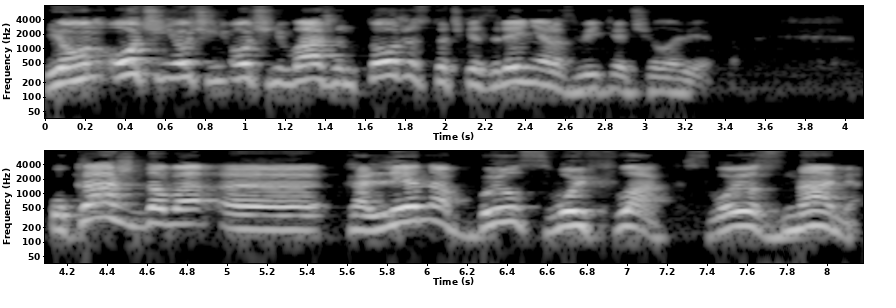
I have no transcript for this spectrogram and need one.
И он очень-очень-очень важен тоже с точки зрения развития человека. У каждого э, колена был свой флаг, свое знамя,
